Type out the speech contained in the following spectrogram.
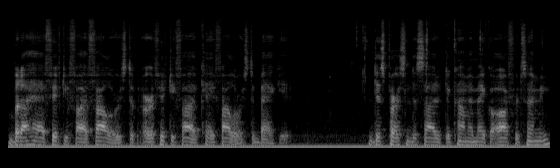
but I had 55 followers to, or 55k followers to back it. This person decided to come and make an offer to me.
